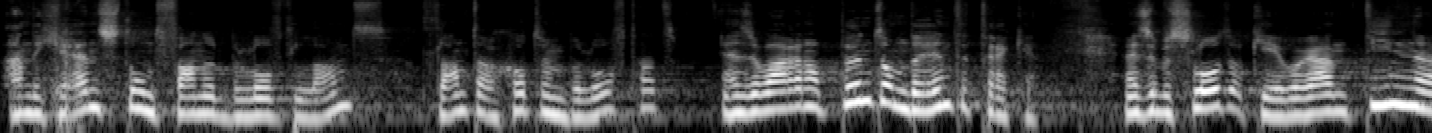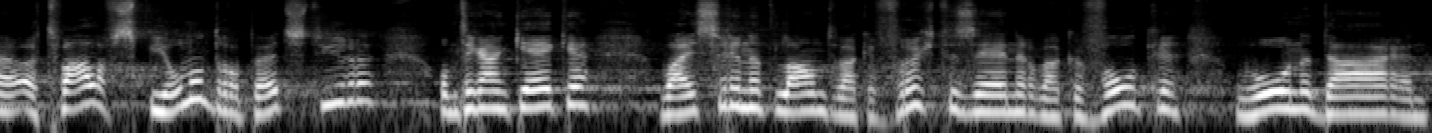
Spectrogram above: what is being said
aan de grens stond van het beloofde land, het land dat God hun beloofd had. En ze waren op punt om erin te trekken. En ze besloten, oké, we gaan tien, uh, twaalf spionnen erop uitsturen om te gaan kijken wat is er in het land, welke vruchten zijn er, welke volken wonen daar en,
